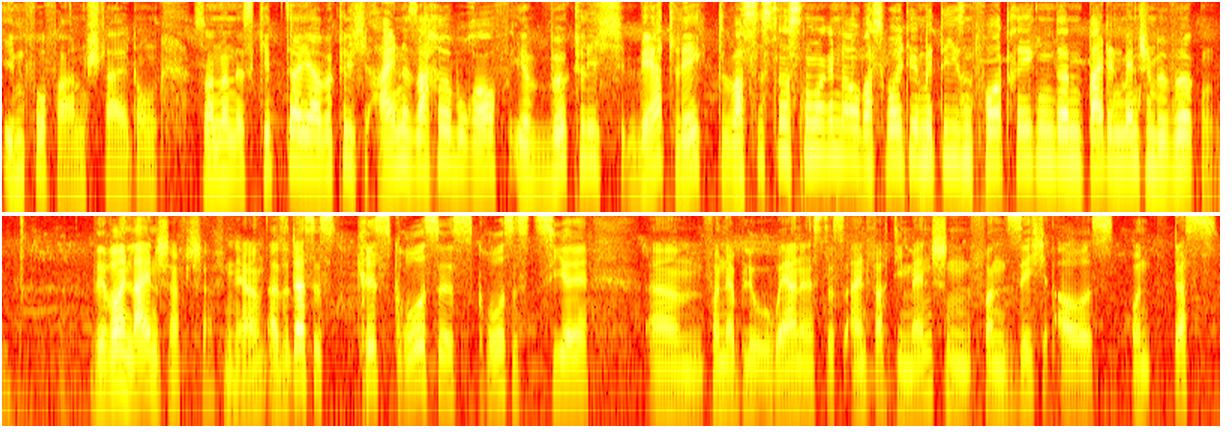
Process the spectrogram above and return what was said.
Infoveranstaltung, sondern es gibt da ja wirklich eine Sache, worauf ihr wirklich Wert legt. Was ist das nochmal genau? Was wollt ihr mit diesen Vorträgen dann bei den Menschen bewirken? Wir wollen Leidenschaft schaffen, ja. Also das ist Chris großes, großes Ziel ähm, von der Blue Awareness, dass einfach die Menschen von sich aus und das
